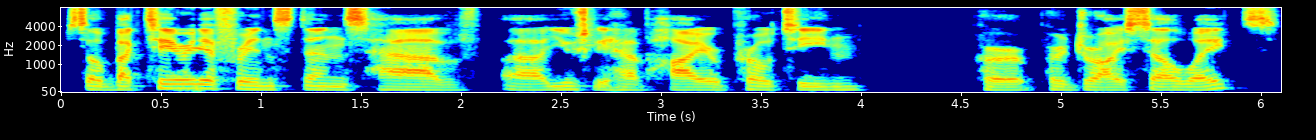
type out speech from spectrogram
so bacteria, for instance, have uh, usually have higher protein per per dry cell weights.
